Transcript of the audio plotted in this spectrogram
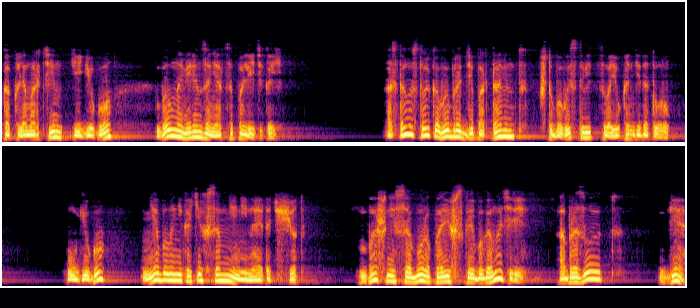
как Ламартин и Гюго, был намерен заняться политикой. Осталось только выбрать департамент, чтобы выставить свою кандидатуру. У Гюго не было никаких сомнений на этот счет. Башни собора Парижской Богоматери образуют Г.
